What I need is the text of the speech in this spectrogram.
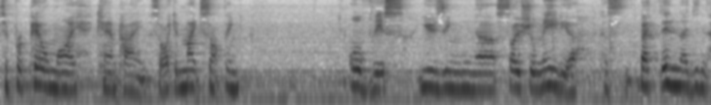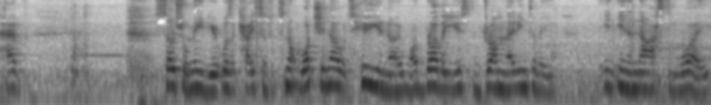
to propel my campaign. So I can make something of this using uh, social media because back then they didn't have social media, it was a case of it's not what you know, it's who you know. My brother used to drum that into me in, in a nasty way,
